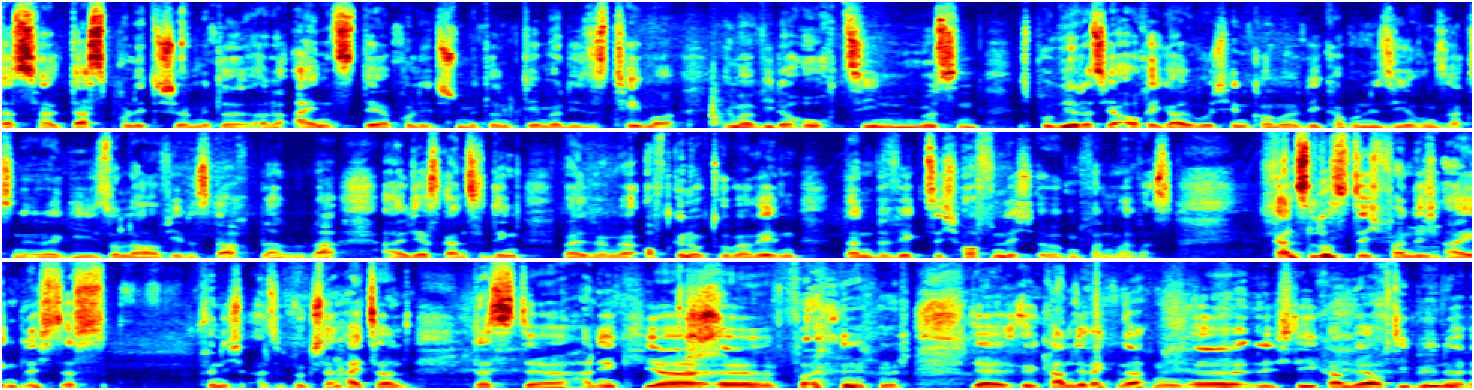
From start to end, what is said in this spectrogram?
das ist halt das politische Mittel, oder eins der politischen Mittel, mit dem wir dieses Thema immer wieder hochziehen müssen. Ich probiere das ja auch, egal wo ich hinkomme. Dekarbonisierung, Sachsenenergie, Solar auf jedes Dach, bla bla bla. All das ganze Ding. Weil wenn wir oft genug drüber reden, dann bewegt sich hoffentlich irgendwann mal was. Ganz lustig fand ich eigentlich, das finde ich also wirklich erheiternd, dass der Hannik hier, äh, von, der äh, kam direkt nach dem äh, Licht, die kam der auf die Bühne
